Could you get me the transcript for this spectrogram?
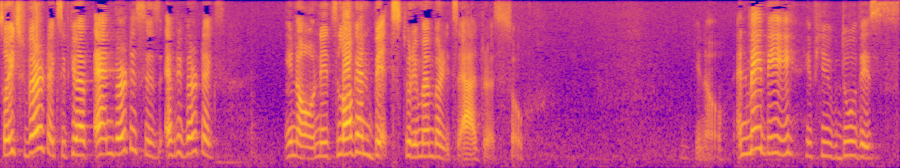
So each vertex, if you have n vertices, every vertex, you know, needs log n bits to remember its address. So, you know, and maybe if you do this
